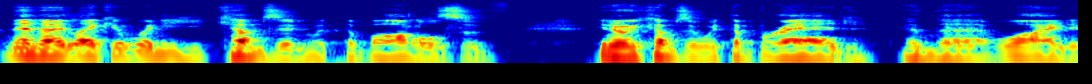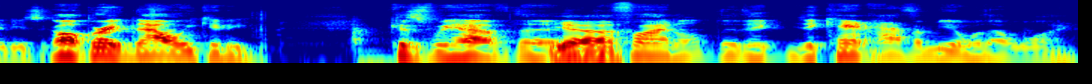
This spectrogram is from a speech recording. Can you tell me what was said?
And then I like it when he comes in with the bottles of, you know, he comes in with the bread and the wine, and he's like, "Oh, great, now we can eat," because we have the, Yeah. the final. They they can't have a meal without wine.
